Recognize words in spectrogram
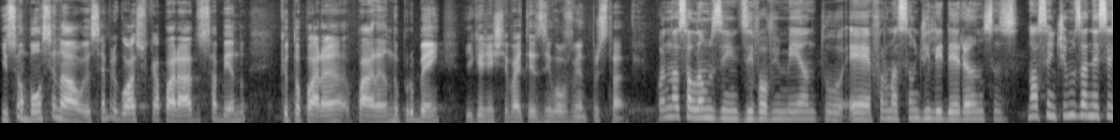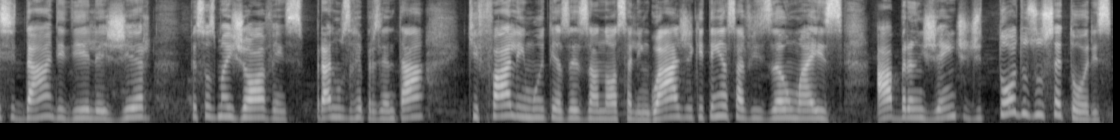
isso é um bom sinal. Eu sempre gosto de ficar parado sabendo que eu estou parando para o bem e que a gente vai ter desenvolvimento para o Estado. Quando nós falamos em desenvolvimento, é, formação de lideranças, nós sentimos a necessidade de eleger pessoas mais jovens para nos representar, que falem muitas vezes a nossa linguagem, que tenham essa visão mais abrangente de todos os setores.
